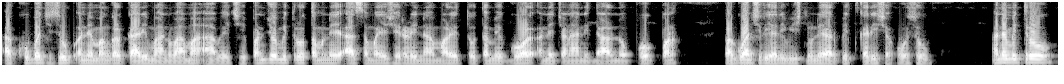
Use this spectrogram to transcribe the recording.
આ ખૂબ જ શુભ અને મંગળકારી માનવામાં આવે છે. પણ જો મિત્રો તમને આ સમયે શેરડી ન મળે તો તમે ગોળ અને ચણાની દાળનો ભોગ પણ ભગવાન શ્રી હરિવિષ્ણુને અર્પિત કરી શકો છો. અને મિત્રો,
